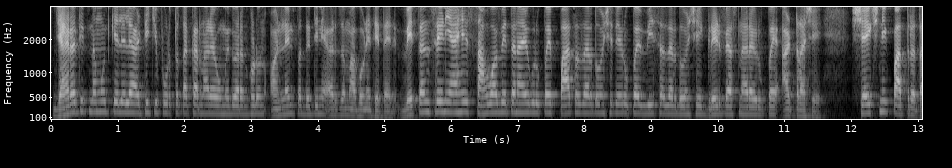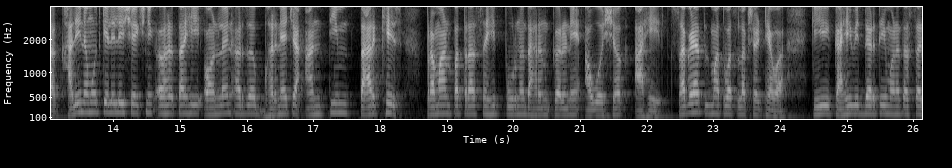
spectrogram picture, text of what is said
जाहिरातीत नमूद केलेल्या अटीची पूर्तता करणाऱ्या उमेदवारांकडून ऑनलाईन पद्धतीने अर्ज मागवण्यात येत आहेत. वेतन श्रेणी आहे सहावा वेतन आयोग रुपये पाच हजार दोनशे ते रुपये वीस हजार दोनशे ग्रेड फी असणारे रुपये अठराशे. शैक्षणिक पात्रता. खाली नमूद केलेली शैक्षणिक अर्हता ही ऑनलाईन अर्ज भरण्याच्या अंतिम तारखेस प्रमाणपत्रासहित पूर्ण धारण करणे आवश्यक आहे. सगळ्यात महत्त्वाचं लक्षात ठेवा की काही विद्यार्थी म्हणत असतात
